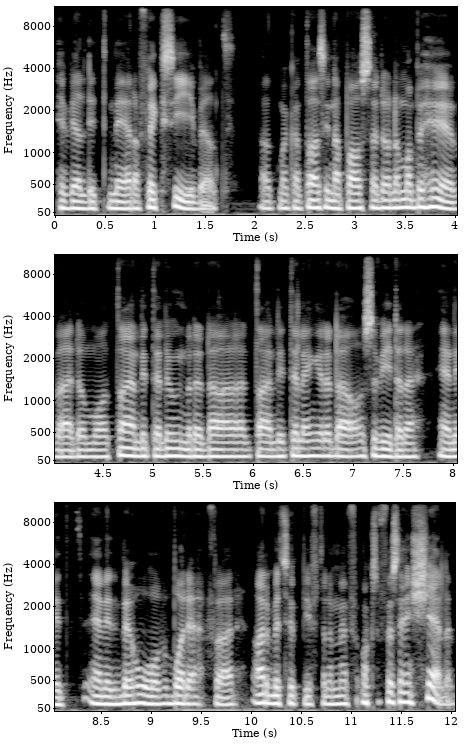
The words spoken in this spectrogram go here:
är väldigt mera flexibelt. Att man kan ta sina pauser då när man behöver dem och ta en lite lugnare dag, ta en lite längre dag och så vidare enligt, enligt behov, både för arbetsuppgifterna men också för sig själv.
